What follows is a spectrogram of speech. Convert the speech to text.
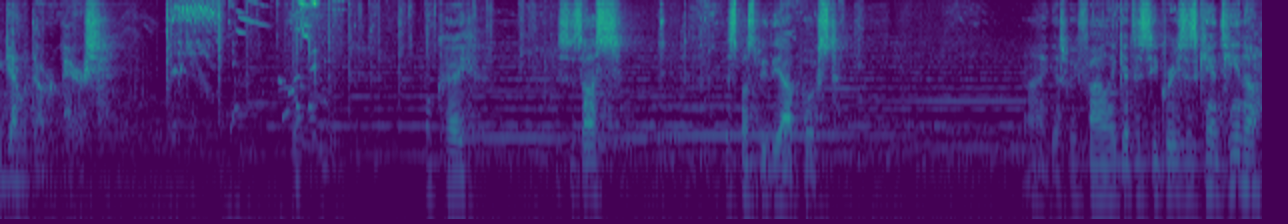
Again without repairs. Okay. This is us. This must be the outpost. I guess we finally get to see Greez's cantina.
